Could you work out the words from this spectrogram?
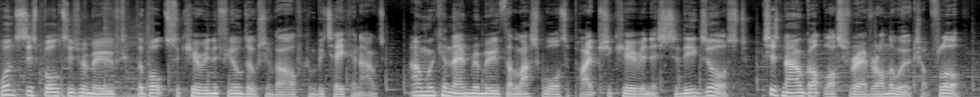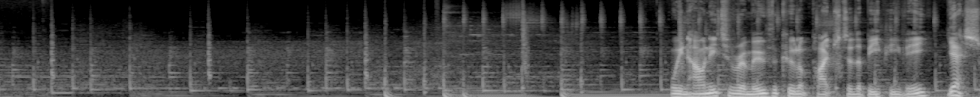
Once this bolt is removed, the bolt securing the fuel dosing valve can be taken out and we can then remove the last water pipe securing this to the exhaust, which has now got lost forever on the workshop floor. We now need to remove the coolant pipes to the BPV. Yes,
